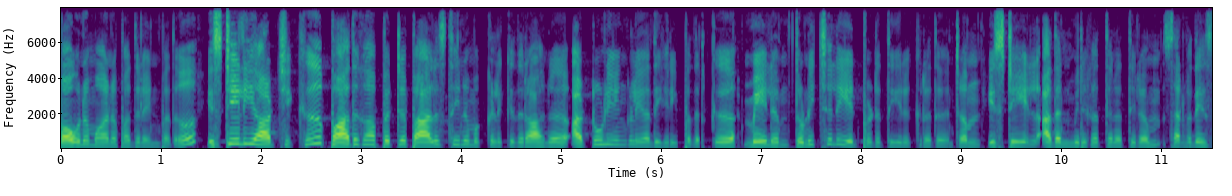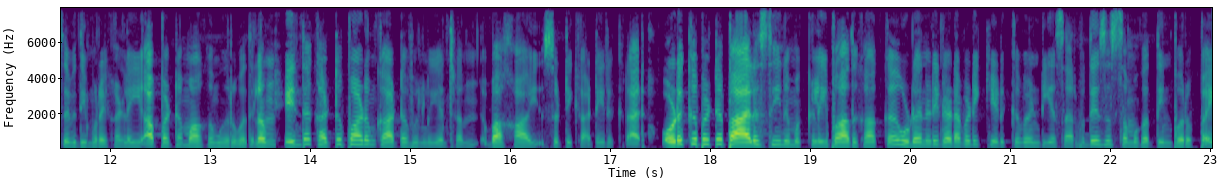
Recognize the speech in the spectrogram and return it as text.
மௌனமான பதில் என்பது இஸ்ரேலிய ஆட்சிக்கு பாதுகாப்பற்ற பாலஸ்தீன மக்களுக்கு எதிரான அட்டூழியங்களை அதிகரிப்பதற்கு மேலும் துணிச்சலை ஏற்படுத்தி இருக்கிறது என்றும் இஸ்ரேல் அதன் மிருகத்தனத்திலும் சர்வதேச விதிமுறைகளை அப்பட்டமாக மீறுவதிலும் எந்த கட்டுப்பாடும் காட்டவில்லை என்றும் பஹாய் சுட்டிக்காட்டியிருக்கிறார். ஒடுக்கப்பட்ட பாலஸ்தீன மக்களை பாதுகாக்க உடனடி நடவடிக்கை எடுக்க வேண்டிய சர்வதேச சமூகத்தின் பொறுப்பை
